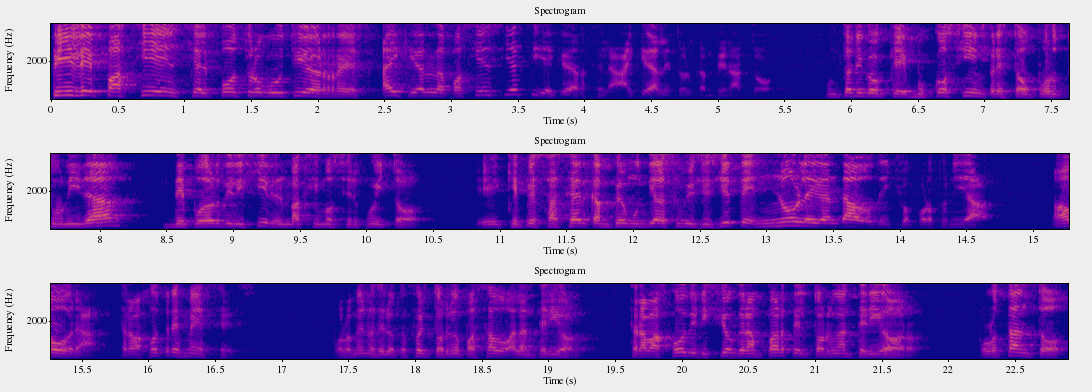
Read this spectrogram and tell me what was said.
Pide paciencia el Potro Gutiérrez. Hay que darle la paciencia, sí hay que dársela, hay que darle todo el campeonato. Un técnico que buscó siempre esta oportunidad de poder dirigir el máximo circuito, eh, que pese a ser campeón mundial sub-17, no le han dado dicha oportunidad. Ahora, trabajó tres meses, por lo menos de lo que fue el torneo pasado al anterior trabajó, dirigió gran parte del torneo anterior. Por lo tanto,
